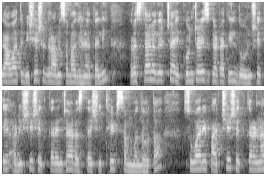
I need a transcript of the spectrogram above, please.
गावात विशेष ग्रामसभा घेण्यात आली. रस्त्यालगतच्या एकोणचाळीस गटातील दोनशे ते अडीचशे शेतकऱ्यांच्या रस्त्याशी थेट संबंध होता. सुमारे पाचशे शेतकऱ्यांना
